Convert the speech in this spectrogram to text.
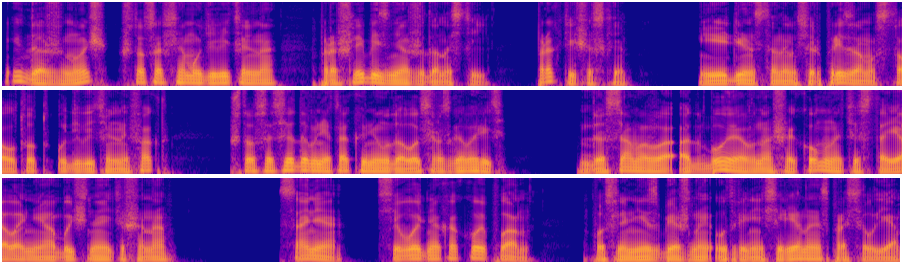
и даже ночь, что совсем удивительно, прошли без неожиданностей. Практически. Единственным сюрпризом стал тот удивительный факт, что соседа мне так и не удалось разговорить. До самого отбоя в нашей комнате стояла необычная тишина. «Саня, сегодня какой план?» После неизбежной утренней сирены спросил я.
